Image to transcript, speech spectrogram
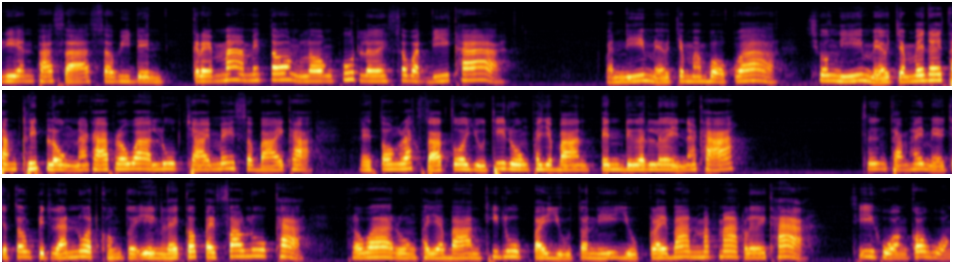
เรียนภาษาสวีเดน แกรมมาไม่ต้องลองพูดเลย สวัสดีค่ะ วันนี้แมวจะมาบอกว่า ช่วงนี้แมวจะไม่ได้ทำคลิปลงนะคะ เพราะว่าลูกชายไม่สบายค่ะ และต้องรักษาตัวอยู่ที่โรงพยาบาลเป็นเดือนเลยนะคะ ซึ่งทำให้แมวจะต้องปิดร้านนวดของตัวเองและก็ไปเฝ้าลูกค่ะ เพราะว่าโรงพยาบาลที่ลูกไปอยู่ตอนนี้อยู่ไกลบ้านมาก ๆเลยค่ะ ที่ห่วงก็ห่วง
